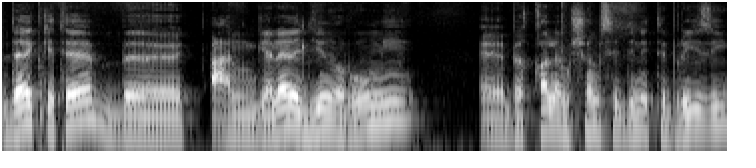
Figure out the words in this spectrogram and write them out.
ده كتاب آه، عن جلال الدين الرومي آه، بقلم شمس الدين التبريزي.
